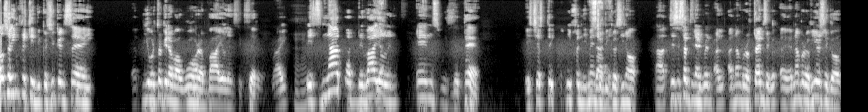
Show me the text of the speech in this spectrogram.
also interesting because you can say you were talking about war and violence, etc. Right? Mhm. It's not that the violence ends with the pair. It's just a different dimension Exactly. because you know uh, this is something I read a, a number of times ago, a number of years ago.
